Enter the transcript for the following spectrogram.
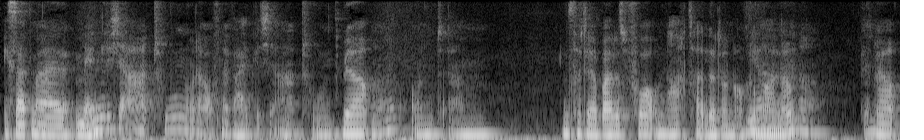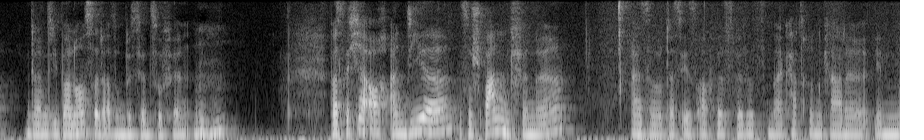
ich sag mal, männliche Art tun oder auf eine weibliche Art tun. Ja. Ne? Und ähm, das hat ja beides Vor- und Nachteile dann auch ja, immer, ne? Genau, genau. Ja. Und dann die Balance da so ein bisschen zu finden. Mhm. Was ich ja auch an dir so spannend finde, also, dass ihr es auch wisst, wir sitzen bei Katrin gerade im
